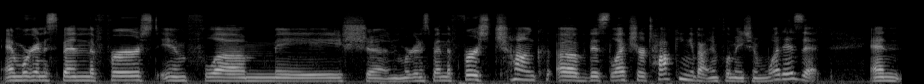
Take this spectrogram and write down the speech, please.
And we're going to spend the first inflammation. We're going to spend the first chunk of this lecture talking about inflammation. What is it? And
